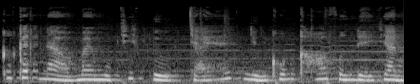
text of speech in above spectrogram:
Có cách nào mang một chiếc lược chạy hết những khốn khó vấn đề dành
